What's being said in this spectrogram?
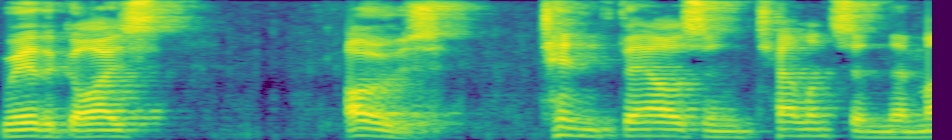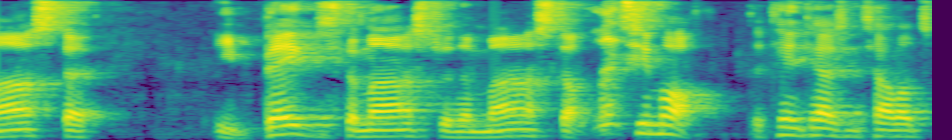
where the guy's owes 10,000 talents and the master, he begs the master and the master lets him off the 10,000 talents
